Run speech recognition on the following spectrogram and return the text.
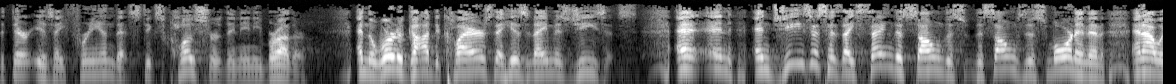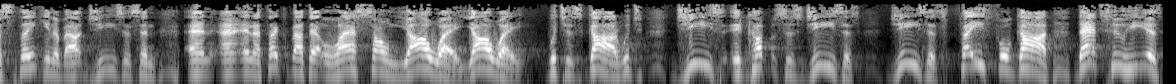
that there is a friend that sticks closer than any brother, and the Word of God declares that His name is Jesus. And, and, and Jesus, as they sang the song, this, the songs this morning, and, and I was thinking about Jesus, and, and, and I think about that last song, Yahweh, Yahweh, which is God, which Jesus encompasses Jesus. Jesus, faithful God. That's who He is.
